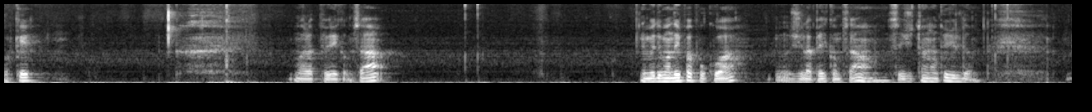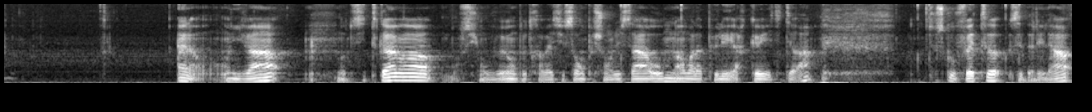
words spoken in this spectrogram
Ok on va l'appeler comme ça. Ne me demandez pas pourquoi. Je l'appelle comme ça. Hein. C'est juste un nom que je le donne. Alors, on y va. Notre site cadre. si on veut, on peut travailler sur ça. On peut changer ça. Home, là, on va l'appeler accueil, etc. Tout ce que vous faites, c'est d'aller là.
